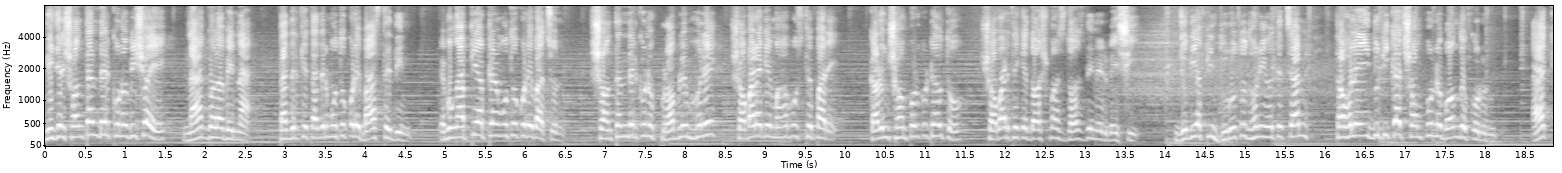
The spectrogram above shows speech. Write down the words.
নিজের সন্তানদের কোনো বিষয়ে নাক গলাবেন না। তাদেরকে তাদের মতো করে বাঁচতে দিন এবং আপনি আপনার মতো করে বাঁচুন। সন্তানদের কোনো প্রবলেম হলে সবার আগে মা বুঝতে পারে। কারণ সম্পর্কটাও তো সবার থেকে দশ মাস দশ দিনের বেশি। যদি আপনি দ্রুত ধনী হতে চান, তাহলে এই দুটি কাজ সম্পূর্ণ বন্ধ করুন। এক,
